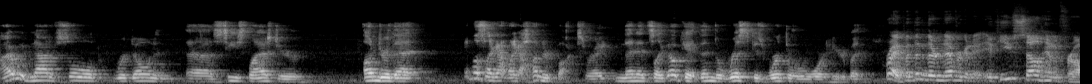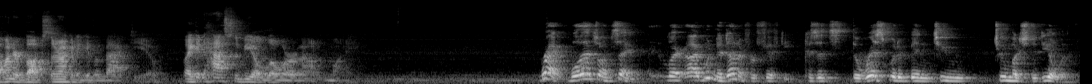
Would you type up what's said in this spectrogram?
I would not have sold Rodon and uh, Cease last year under that unless I got like a hundred bucks, right? And then it's like, okay, then the risk is worth the reward here. But Right, but then they're never gonna. If you sell him for a hundred bucks, they're not gonna give him back to you. Like it has to be a lower amount of money. right, well, that's what I'm saying. Like, I wouldn't have done it for fifty because it's the risk would have been too too much to deal with.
